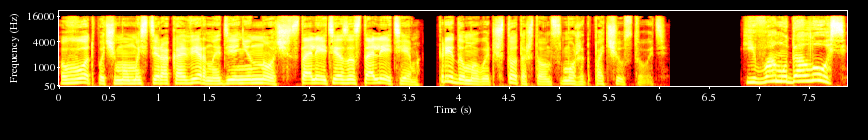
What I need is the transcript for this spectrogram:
Вот почему мастера каверны день и ночь, столетие за столетием, придумывают что-то, что он сможет почувствовать. «И вам удалось!»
